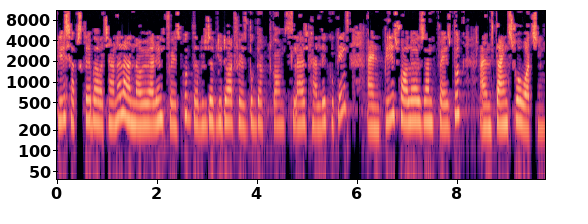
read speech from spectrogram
please subscribe our channel and now you are in Facebook W W dot Facebook dot com slash healthy cookings and please follow us on Facebook and thanks for watching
